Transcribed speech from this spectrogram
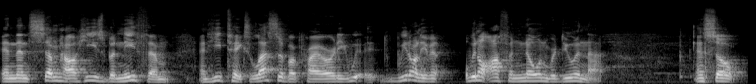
and then somehow he's beneath them and he takes less of a priority we, we don't even we don't often know when we're doing that. And so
